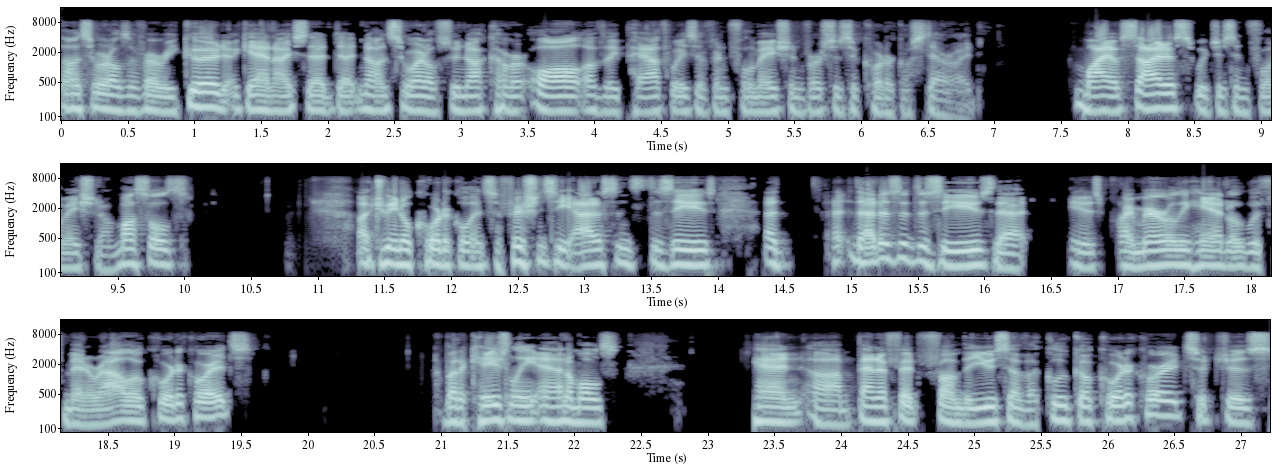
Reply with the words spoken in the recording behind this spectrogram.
nonsteroidals are very good. Again, I said that nonsteroidals do not cover all of the pathways of inflammation versus a corticosteroid myositis, which is inflammation of muscles, adrenal cortical insufficiency, Addison's disease. Uh, that is a disease that is primarily handled with mineralocorticoids, but occasionally animals can uh, benefit from the use of a glucocorticoid, such as,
